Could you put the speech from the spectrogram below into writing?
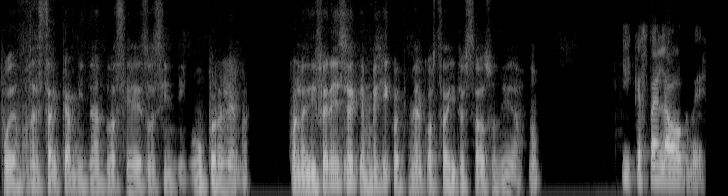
podemos estar caminando hacia eso sin ningún problema. Con la diferencia que México tiene al costadito Estados Unidos, ¿no? Y que está en la OCDE.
